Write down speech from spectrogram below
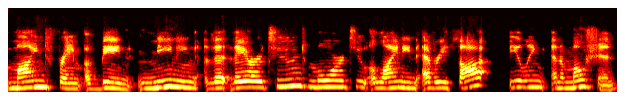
mind frame of being, meaning that they are attuned more to aligning every thought, feeling, and emotion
